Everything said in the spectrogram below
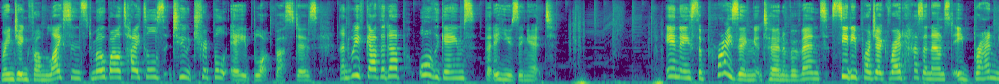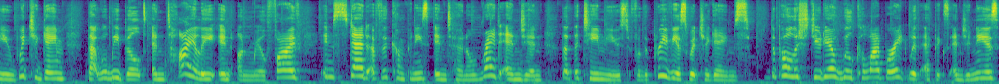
ranging from licensed mobile titles to AAA blockbusters, and we've gathered up all the games that are using it. In a surprising turn of events, CD Projekt Red has announced a brand new Witcher game that will be built entirely in Unreal 5 instead of the company's internal Red engine that the team used for the previous Witcher games. The Polish studio will collaborate with Epic's engineers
